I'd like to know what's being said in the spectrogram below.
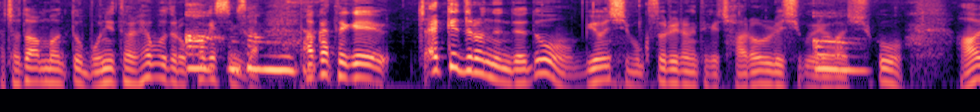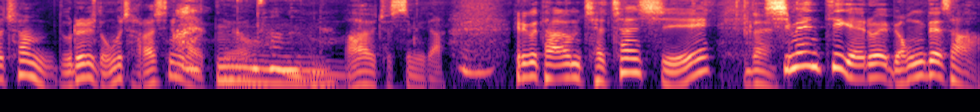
아, 저도 한번 또 모니터를 해보도록 아, 하겠습니다. 감사합니다. 아까 되게 짧게 들었는데도 미연 씨 목소리랑 되게 잘 어울리시고 어. 해가지고 아 참 노래를 너무 잘하시는 것 같아요. 감사합니다. 아 좋습니다. 그리고 다음 재찬 씨 네. 시멘틱 에로의 명대사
